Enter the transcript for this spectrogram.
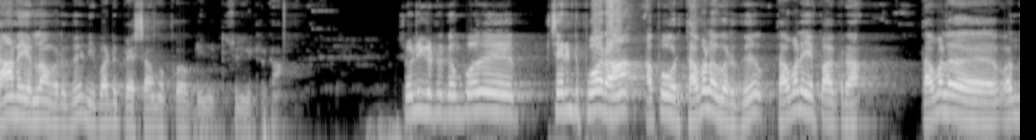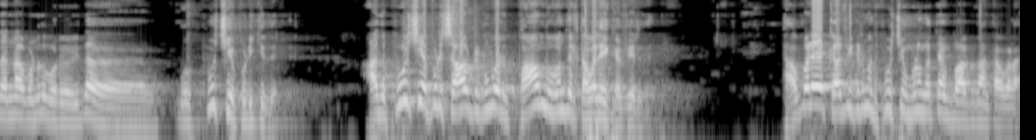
யானையெல்லாம் வருது. நீ பாட்டு பேசாமல் போ அப்படின்னு சொல்லிக்கிட்டு இருக்கான். சொல்லிக்கிட்டு இருக்கும்போது சரின்ட்டு போகிறான் அப்போது ஒரு தவளை வருது. தவளையை பார்க்குறான். தவளை வந்து என்ன பண்ணுது? ஒரு இதை ஒரு பூச்சியை பிடிக்குது. அது பூச்சியை எப்படி சாப்பிட்டுருக்கும்போது ஒரு பாம்பு வந்து தவளையை கவிடுது தவளையை கவிக்கணும் அந்த பூச்சியை முழுங்கத்தான் பார்க்குதான் தவளை.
